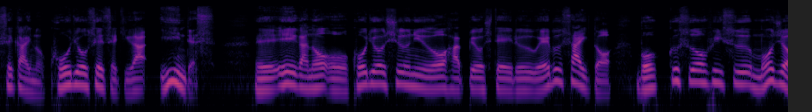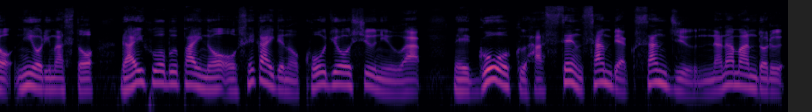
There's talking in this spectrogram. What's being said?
世界の興行成績がいいんです。えー、映画の興行収入を発表しているウェブサイトボックスオフィスモジョによりますとライフ・オブ・パイの世界での興行収入は5億8337万ドル。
